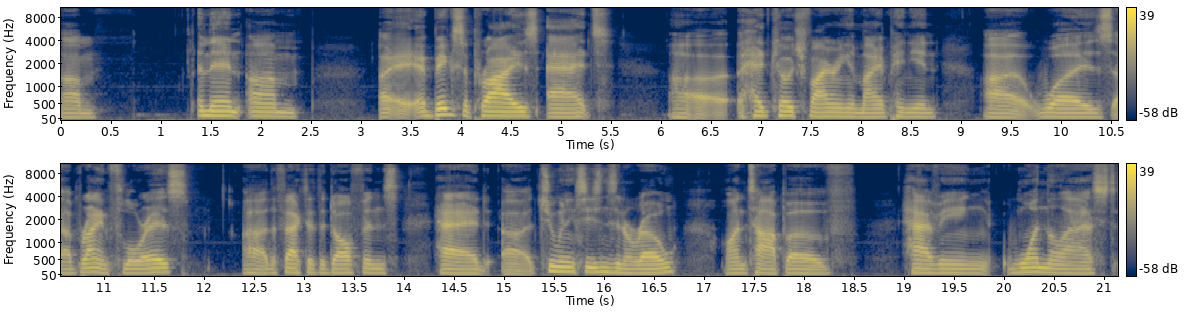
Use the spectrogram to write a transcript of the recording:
Um, and then um, a, a big surprise at uh, a head coach firing, in my opinion, uh, was uh, Brian Flores. Uh, the fact that the Dolphins had uh, two winning seasons in a row, on top of having won the last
